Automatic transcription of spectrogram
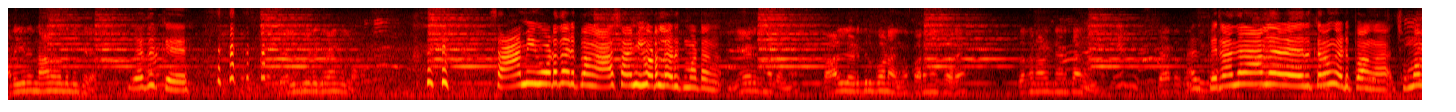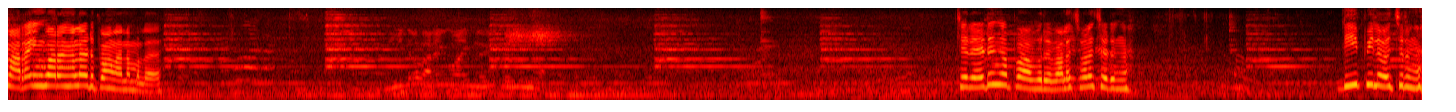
அடிக்கிற நானும் வந்து நிற்கிறேன் எதுக்கு? செல்ஃபி எடுக்கிறாங்கல்ல. சாமி கூட தான் எடுப்பாங்க. ஆசாமி கூடலாம் எடுக்க மாட்டாங்க. ஏன் எடுக்க மாட்டாங்க? காலையில் எடுத்துகிட்டு போனாங்க பரமேஸ்வரை பிறந்த நாளுக்கு எடுத்தாங்க. அது பிறந்த நாள் இருக்கிறவங்க எடுப்பாங்க. சும்மா வரவங்க போகிறவங்களாம் எடுப்பாங்களா நம்மளை? நீங்களும் வரைக்கும் சரி எடுங்கப்பா அவர் வளைச்சு வளைச்சு எடுங்க. டிபியில் வச்சிருங்க.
